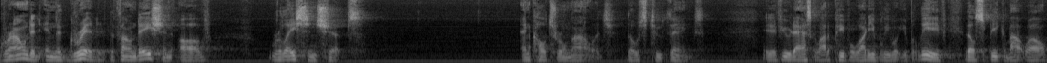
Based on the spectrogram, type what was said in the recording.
grounded in the grid, the foundation of relationships and cultural knowledge, those two things. If you were to ask a lot of people, why do you believe what you believe? They'll speak about, well,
